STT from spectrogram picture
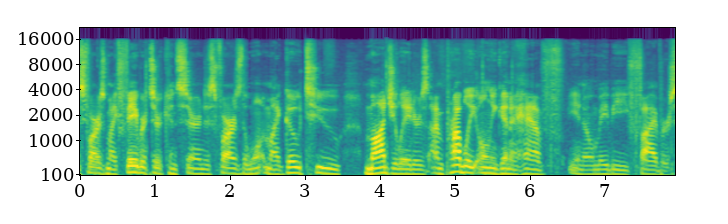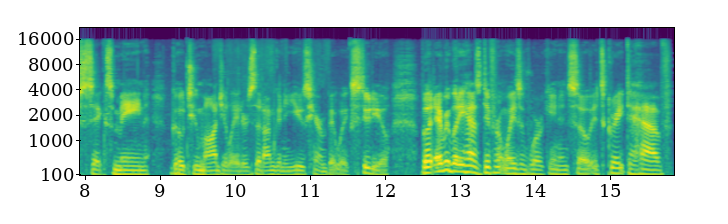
as far as my favorites are concerned, as far as the one, my go-to modulators, I'm probably only going to have, you know, maybe five or six main go-to modulators that I'm going to use here in Bitwig Studio. But everybody has different ways of working, and so it's great to have,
